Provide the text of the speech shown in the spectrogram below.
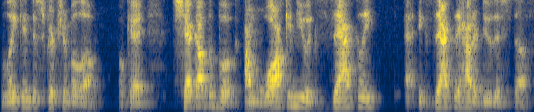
link in description below. Okay, check out the book. I'm walking you exactly exactly how to do this stuff.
